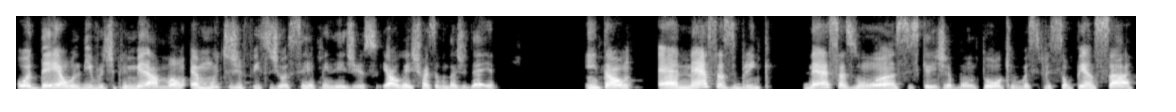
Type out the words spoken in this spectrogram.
odeia um livro de primeira mão, é muito difícil de você se arrepender disso e alguém te fazer mudar de ideia. Então, é nessas brin nessas nuances que a gente apontou que vocês precisam pensar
